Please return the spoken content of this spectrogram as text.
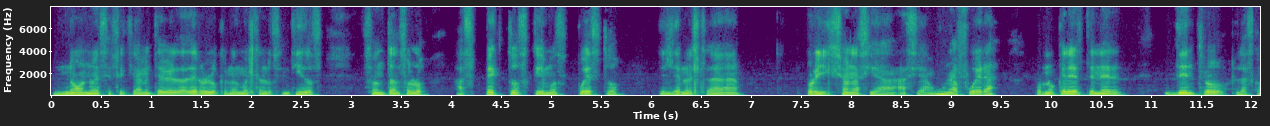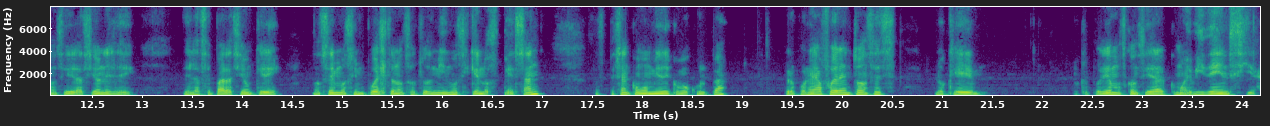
No, no es efectivamente verdadero lo que nos muestran los sentidos. Son tan solo aspectos que hemos puesto desde nuestra proyección hacia, hacia una afuera, por no querer tener dentro las consideraciones de, de la separación que nos hemos impuesto nosotros mismos y que nos pesan, pesan como miedo y como culpa, pero poner afuera entonces lo que, lo que podríamos considerar como evidencia.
